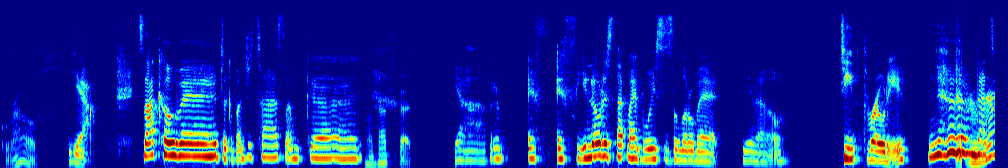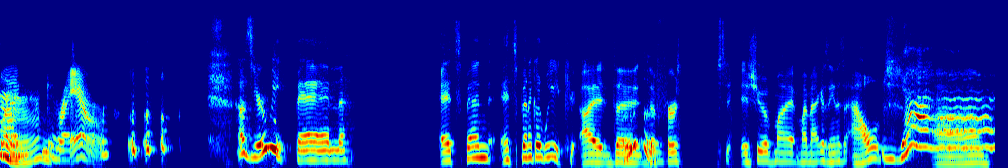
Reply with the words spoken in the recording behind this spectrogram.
Gross. Yeah. It's not COVID. Took a bunch of tests. I'm good. Well, that's good. Yeah, but if if you notice that my voice is a little bit, you know, deep throaty, that's why. Mm-hmm. Rare. How's your week been? It's been it's been a good week. I the the first issue of my my magazine is out. Yes. Um,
